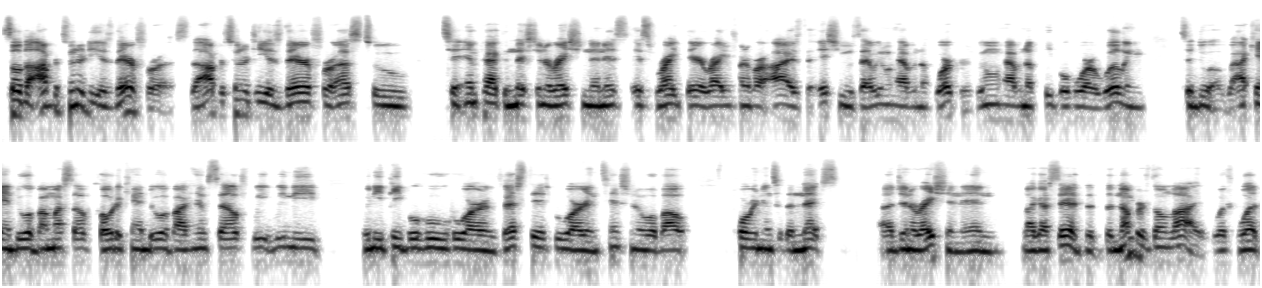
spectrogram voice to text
So the opportunity is there for us. The opportunity is there for us to to impact the next generation, and it's it's right there, right in front of our eyes. The issue is that we don't have enough workers. We don't have enough people who are willing to do it. I can't do it by myself. Kota can't do it by himself. We we need we need people who who are invested, who are intentional about pouring into the next uh, generation. And like I said, the, the numbers don't lie with what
